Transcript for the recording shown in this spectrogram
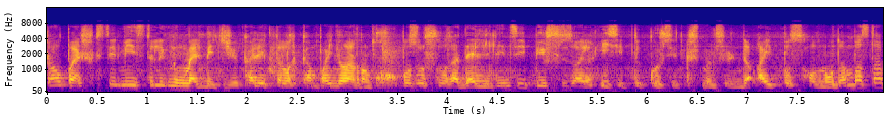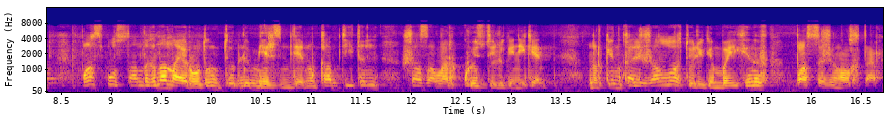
Жалпы ішкі істер министрлігінің мәліметінше коллекторлық компаниялардың құқық бұзушылығы дәлелденсе 500 айлық есептік көрсеткіш мөлшерінде айыппұл салынудан бастап бас бостандығынан айырудың түрлі мерзімдерін қамтитын жазалар көзделген екен. Нұркен қалижанұлы төлеген байекенов басты жаңалықтар.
